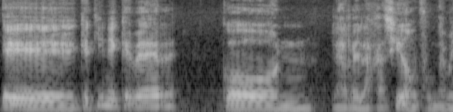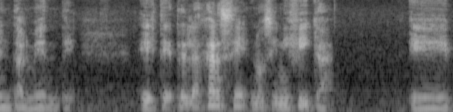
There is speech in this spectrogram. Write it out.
eh, que tiene que ver con la relajación fundamentalmente. Este, relajarse no significa eh,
